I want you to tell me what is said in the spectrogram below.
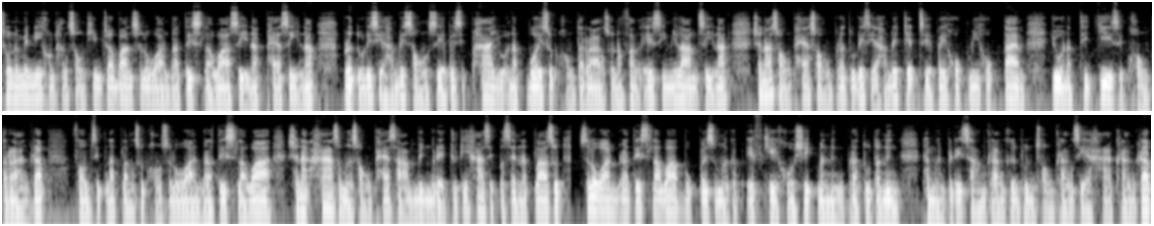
ทัวร์นาเมนต์นี้ของทั้ง 2 ทีมเจ้าบ้านสโลวานบาตริสลาวา 4 นัด แพ้ 4 นัด ประตูที่เสียทำได้ 2 เสียไป 15 อยู่อันดับบวยสุดของตาราง ส่วนทางฝั่งเอซีมิลาน 4 นัด ชนะ 2 แพ้ 2 ประตูได้เสียทำได้ 7 เสียไป 6 มี 6 แต้ม อยู่อันดับที่ 20 ของตารางครับ ฟอร์ม 10 นัดหลังสุดของสโลวานบาติสลาวา ชนะ 5 เสมอ 2 แพ้ 3 วินเรทอยู่ที่ 50%นัดล่าสุดสโลวานบราติสลาวาบุกไปเสมอกับ FK โคชิกมา 1 ประตูต่อ 1 ทำเงินไปได้ 3 ครั้งคืนทุน 2 ครั้งเสีย 5 ครั้งครับ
